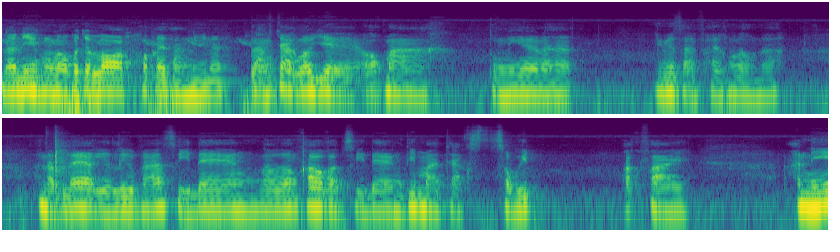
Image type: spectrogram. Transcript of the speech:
แล้วนี้ของเราก็จะลอดเข้าไปทางนี้นะ หลังจากเราแย่ออกมาตรงนี้แล้วนะฮะ นี่เป็นสายไฟของเรานะ อันดับแรกอย่าลืมนะ สีแดงเราต้องเข้ากับสีแดงที่มาจากสวิตช์ปลั๊กไฟ อันนี้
